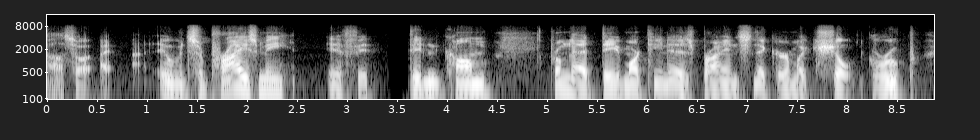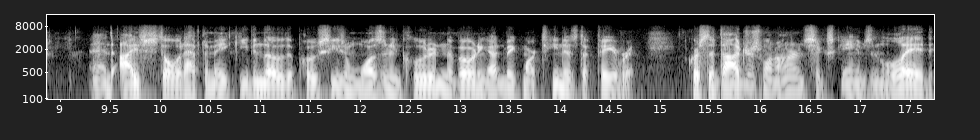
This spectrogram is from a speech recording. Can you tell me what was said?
Uh, so I, it would surprise me if it didn't come from that Dave Martinez, Brian Snitker, Mike Shildt group. And I still would have to make, even though the postseason wasn't included in the voting, I'd make Martinez the favorite. Of course, the Dodgers won 106 games and led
